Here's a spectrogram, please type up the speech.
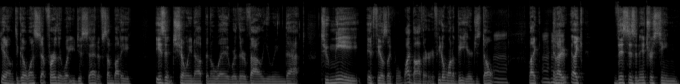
you know to go one step further what you just said if somebody isn't showing up in a way where they're valuing that to me it feels like well why bother if you don't want to be here just don't mm. like mm-hmm. and i like this is an interesting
